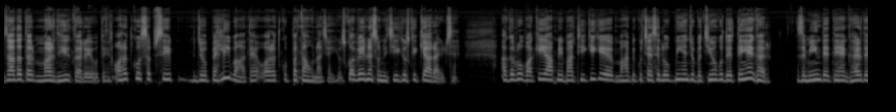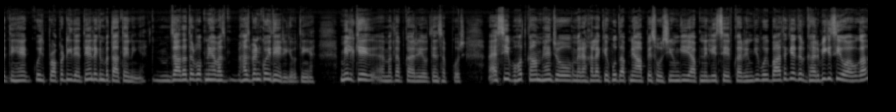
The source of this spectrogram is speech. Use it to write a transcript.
زیادہ تر مرد ہی کر رہے ہوتے ہیں۔ عورت کو سب سے جو پہلی بات ہے، عورت کو پتہ ہونا چاہیے۔ اس کو اویئرنیس ہونی چاہیے کہ اس کے کیا رائٹس ہیں۔ اگر وہ واقعی آپ نے بات ٹھیک کی کہ وہاں پہ کچھ ایسے لوگ بھی ہیں جو بچیوں کو دیتے ہیں گھر زمین دیتے ہیں، گھر دیتے ہیں، کوئی پراپرٹی دیتے ہیں، لیکن بتاتے نہیں ہیں۔ زیادہ تر وہ اپنے ہسبینڈ کو ہی دے رہی ہوتی ہیں۔ مل کے مطلب کر رہے ہوتے ہیں سب کچھ۔ ایسی بہت کام ہیں جو میرا خیال ہے کہ خود اپنے آپ پہ سوچی ہوں گی یا اپنے لیے سیو کر رہی ہوں گی۔ وہی بات ہے کہ اگر گھر بھی کسی ہوا ہوگا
